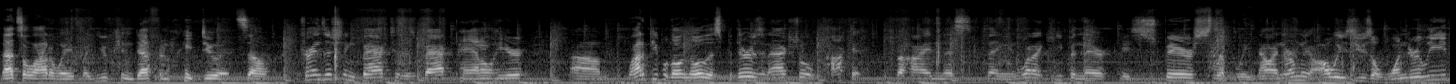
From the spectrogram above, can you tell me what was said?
that's a lot of weight, but you can definitely do it. So transitioning back to this back panel here, um, a lot of people don't know this, but there is an actual pocket behind this thing. And what I keep in there is spare slip lead. Now I normally always use a wonder lead,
